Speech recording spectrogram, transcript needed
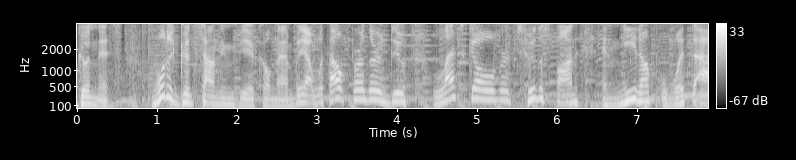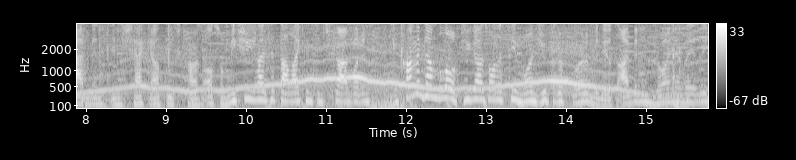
goodness. What a good sounding vehicle, man. But yeah, without further ado, let's go over to the spawn and meet up with the admins and check out these cars. Also, make sure you guys hit that like and subscribe button and comment down below if you guys want to see more Jupiter, Florida videos. I've been enjoying it lately.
